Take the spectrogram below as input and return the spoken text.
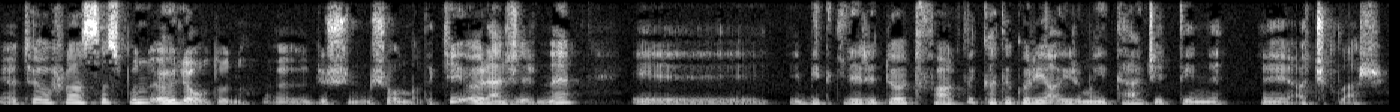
E, Theophrastus bunun öyle olduğunu e, düşünmüş olmadı ki öğrencilerine e, bitkileri dört farklı kategoriye ayırmayı tercih ettiğini e, açıklar.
